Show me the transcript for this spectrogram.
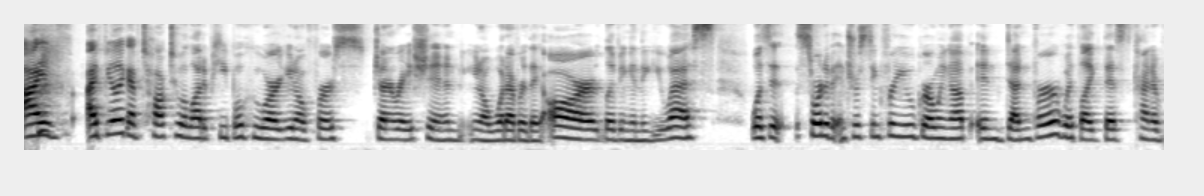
I've I feel like I've talked to a lot of people who are, you know, first generation, you know, whatever they are, living in the US. Was it sort of interesting for you growing up in Denver with like this kind of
